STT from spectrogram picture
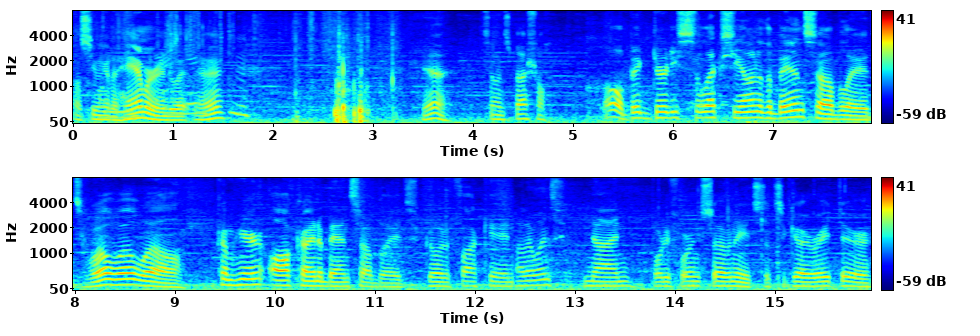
Oh, so you can get a hammer into it, eh? Yeah. Sounds special. Oh, big dirty selection of the bandsaw blades. Well, well, well. Come here, all kind of bandsaw blades. Go to fucking other ones, none. 44 and 7 eighths. That's a guy right there.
